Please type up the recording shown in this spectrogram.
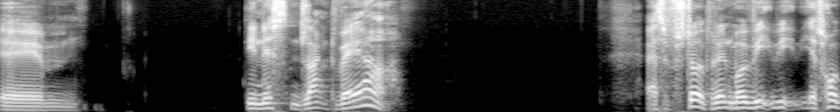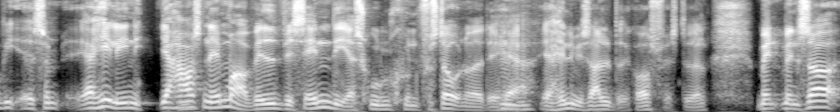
øh, det er næsten langt værre. Altså forstået på den måde, vi, vi, jeg tror, vi, som, jeg er helt enig, jeg har også nemmere ved, hvis endelig jeg skulle kunne forstå noget af det her. Mm. Jeg er heldigvis aldrig blevet korsfæstet, vel? Men, men så,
